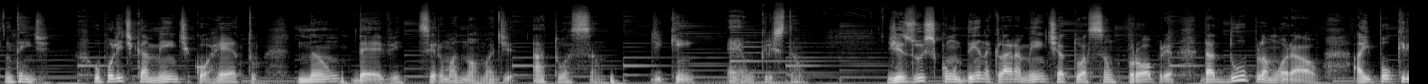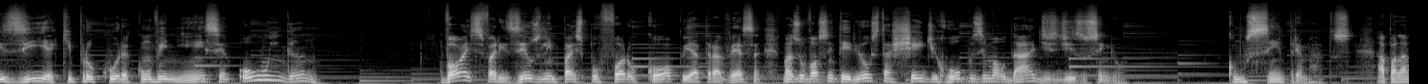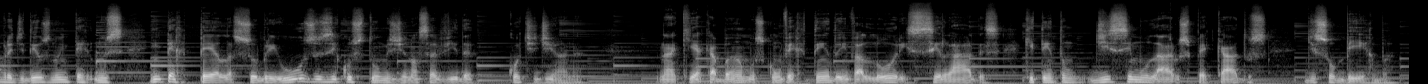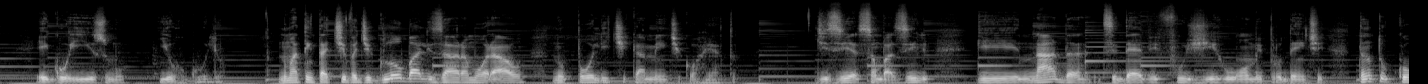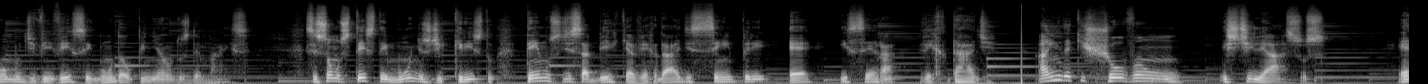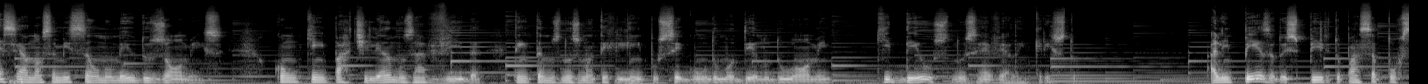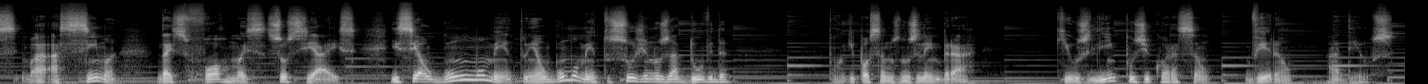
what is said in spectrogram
Entende? O politicamente correto não deve ser uma norma de atuação de quem é um cristão. Jesus condena claramente a atuação própria da dupla moral, a hipocrisia que procura conveniência ou o engano. Vós, fariseus, limpais por fora o copo e a travessa, mas o vosso interior está cheio de roubos e maldades, diz o Senhor. Como sempre, amados, a palavra de Deus nos interpela sobre usos e costumes de nossa vida cotidiana, na que acabamos convertendo em valores ciladas que tentam dissimular os pecados de soberba, egoísmo e orgulho numa tentativa de globalizar a moral no politicamente correto. Dizia São Basílio que nada se deve fugir o homem prudente, tanto como de viver segundo a opinião dos demais. Se somos testemunhos de Cristo, temos de saber que a verdade sempre é e será verdade. Ainda que chovam estilhaços, essa é a nossa missão no meio dos homens com quem partilhamos a vida, tentamos nos manter limpos segundo o modelo do homem que Deus nos revela em Cristo. A limpeza do espírito passa por acima das formas sociais. E se algum momento, em algum momento surge-nos a dúvida, porque possamos nos lembrar que os limpos de coração verão a Deus.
